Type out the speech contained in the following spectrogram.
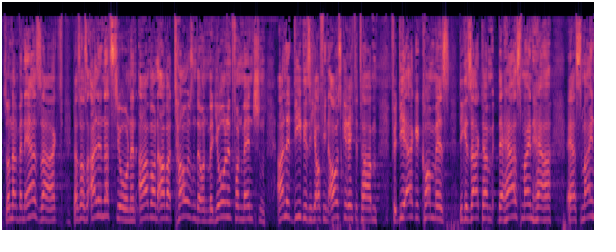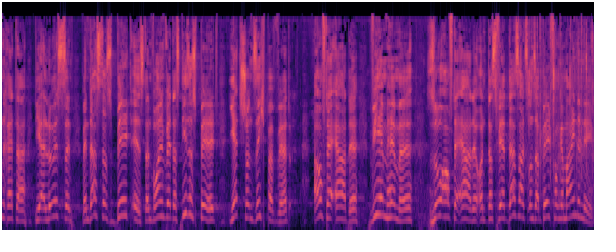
sondern wenn er sagt, dass aus allen Nationen, aber und aber Tausende und Millionen von Menschen, alle die, die sich auf ihn ausgerichtet haben, für die er gekommen ist, die gesagt haben, der Herr ist mein Herr, er ist mein Retter, die erlöst sind, wenn das das Bild ist, dann wollen wir, dass dieses Bild jetzt schon sichtbar wird auf der Erde, wie im Himmel, so auf der Erde und dass wir das als unser Bild von Gemeinde nehmen.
